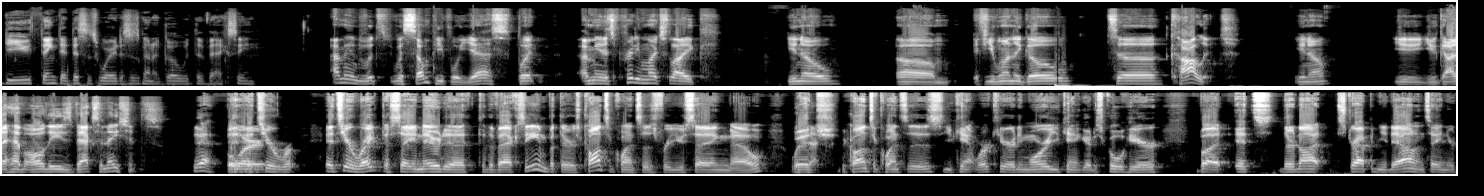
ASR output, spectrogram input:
Do you think that this is where this is going to go with the vaccine? I mean, with with some people, yes, but I mean, it's pretty much like, you know, Um, if you want to go to college, you know, you you got to have all these vaccinations. Yeah, Or- it's your it's your right to say no to, to the vaccine, but there's consequences for you saying no. Which Exactly. the consequences you can't work here anymore, you can't go to school here. But it's they're not strapping you down and saying you're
